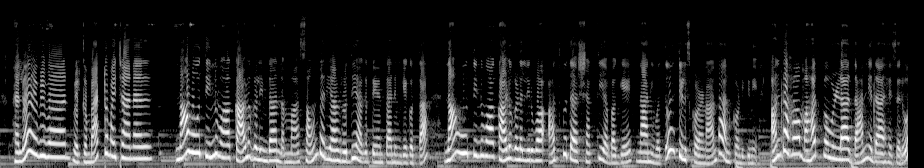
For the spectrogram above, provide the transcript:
Hello everyone welcome back to my channel ನಾವು ತಿನ್ನುವ ಕಾಳುಗಳಿಂದ ನಮ್ಮ ಸೌಂದರ್ಯ ವೃದ್ಧಿಯಾಗುತ್ತೆ ಅಂತ ನಿಮಗೆ ಗೊತ್ತಾ? ನಾವು ತಿನ್ನುವ ಕಾಳುಗಳಲ್ಲಿರುವ ಅದ್ಭುತ ಶಕ್ತಿಯ ಬಗ್ಗೆ ನಾನಿವತ್ತು ತಿಳಿಸ್ಕೊಳ್ಳೋಣ ಅಂತ ಅನ್ಕೊಂಡಿದ್ದೀನಿ. ಅಂತಹ ಮಹತ್ವವುಳ್ಳ ಧಾನ್ಯದ ಹೆಸರು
